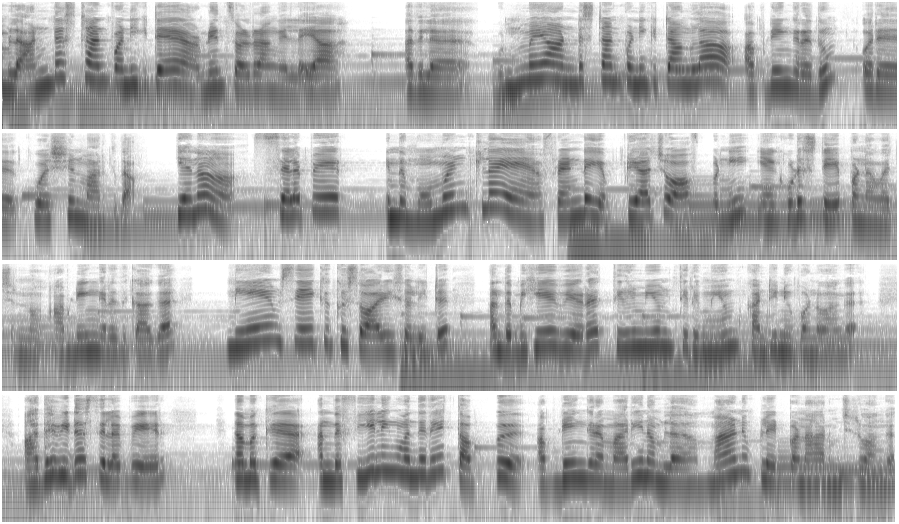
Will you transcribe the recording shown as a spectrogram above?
நம்மளை அண்டர்ஸ்டாண்ட் பண்ணிக்கிட்டேன் அப்படின்னு சொல்கிறாங்க இல்லையா? அதில் உண்மையாக அண்டர்ஸ்டாண்ட் பண்ணிக்கிட்டாங்களா அப்படிங்கிறதும் ஒரு கொஷின் மார்க் தான். ஏன்னா சில பேர் இந்த மொமெண்ட்டில் என் ஃப்ரெண்டை எப்படியாச்சும் ஆஃப் பண்ணி என் கூட ஸ்டே பண்ண வச்சிடணும் அப்படிங்கிறதுக்காக நேம் சேக்குக்கு சாரி சொல்லிட்டு அந்த பிஹேவியரை திரும்பியும் திரும்பியும் கண்டினியூ பண்ணுவாங்க. அதை விட சில பேர் நமக்கு அந்த ஃபீலிங் வந்ததே தப்பு அப்படிங்கிற மாதிரி நம்மளை மேனிப்புலேட் பண்ண ஆரம்பிச்சிருவாங்க.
